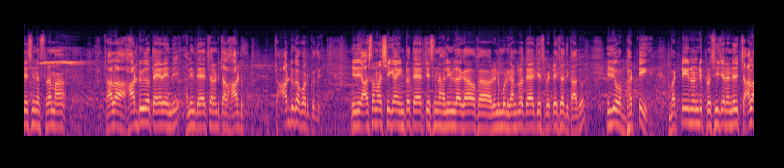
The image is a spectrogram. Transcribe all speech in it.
చేసిన శ్రమ చాలా హార్డ్గా తయారైంది. హలీం తయారు చేయాలంటే చాలా హార్డ్ హార్డ్గా వర్క్ ఇది ఇది ఆసమాషిగా ఇంట్లో తయారు చేసిన హలీంలాగా ఒక రెండు మూడు గంటల్లో తయారు చేసి పెట్టేసేది కాదు. ఇది ఒక బట్టి బట్టి నుండి ప్రొసీజర్ అనేది చాలా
